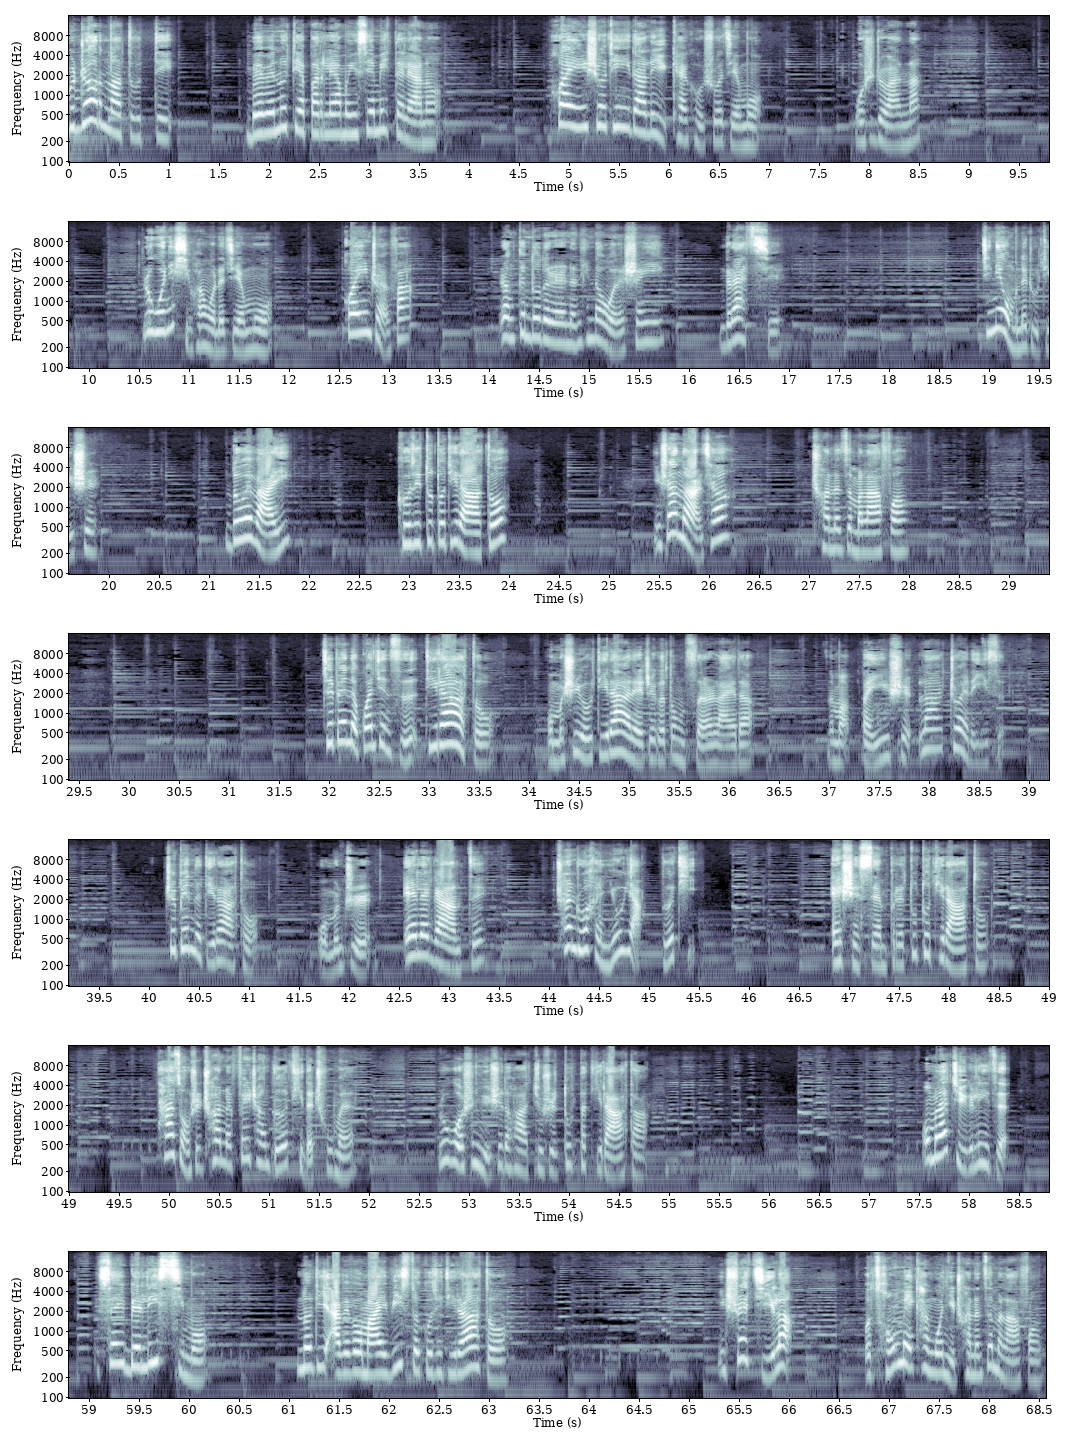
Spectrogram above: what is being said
Buongiorno a tutti, benvenuti a parliamo insieme italiano。欢迎收听意大利语开口说节目，我是 Joanna。如果你喜欢我的节目，欢迎转发，让更多的人能听到我的声音。Grazie。今天我们的主题是 Dove vai? Così tutto tirato？你上哪儿去？穿的这么拉风？这边的关键词 dirato 我们是由 tirare 这个动词而来的，那么本意是拉拽的意思。这边的 dirato 我们指 elegante，穿着很优雅得体。Esce sempre tutto tirato。她总是穿的非常得体的出门。如果是女士的话，就是 tutta tirata。我们来举个例子，Sei bellissimo。Non ti avevo mai visto così tirato。你帅极了，我从没看过你穿的这么拉风。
